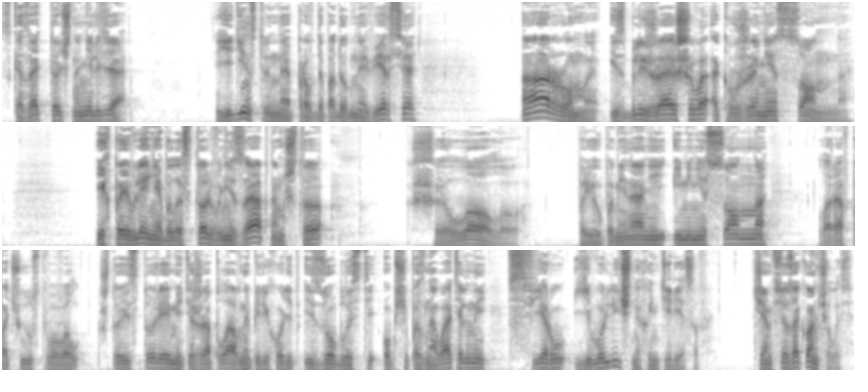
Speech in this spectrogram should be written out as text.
сказать точно нельзя. Единственная правдоподобная версия – Арумы из ближайшего окружения Сонна. Их появление было столь внезапным, что... Шелолу. При упоминании имени Сонна Лараф почувствовал, что история мятежа плавно переходит из области общепознавательной в сферу его личных интересов. Чем все закончилось?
